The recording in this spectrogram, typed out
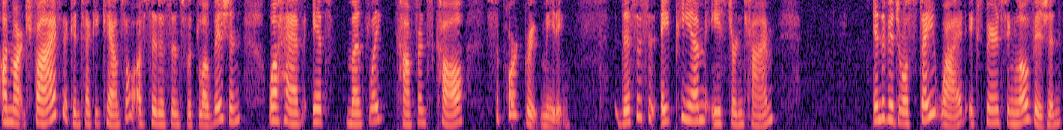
On March 5, the Kentucky Council of Citizens with Low Vision will have its monthly conference call support group meeting. This is at 8 p.m. Eastern Time. Individuals statewide experiencing low vision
